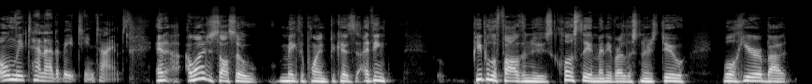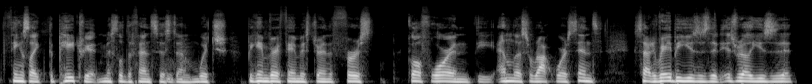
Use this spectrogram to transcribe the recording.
only 10 out of 18 times. And I want to just also make the point because I think people who follow the news closely, and many of our listeners do, will hear about things like the Patriot missile defense mm-hmm. system, which became very famous during the first Gulf War and the endless Iraq War since. Saudi Arabia uses it, Israel uses it.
